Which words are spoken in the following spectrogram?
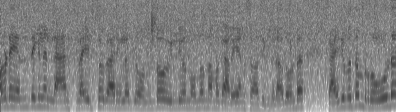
അവിടെ എന്തെങ്കിലും ലാൻഡ് സ്ലൈഡ്സോ കാര്യങ്ങളൊക്കെ ഉണ്ടോ ഇല്ലയോ എന്നൊന്നും നമുക്ക് അറിയാൻ സാധിക്കത്തില്ല. അതുകൊണ്ട് കഴിവതും റോഡ്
